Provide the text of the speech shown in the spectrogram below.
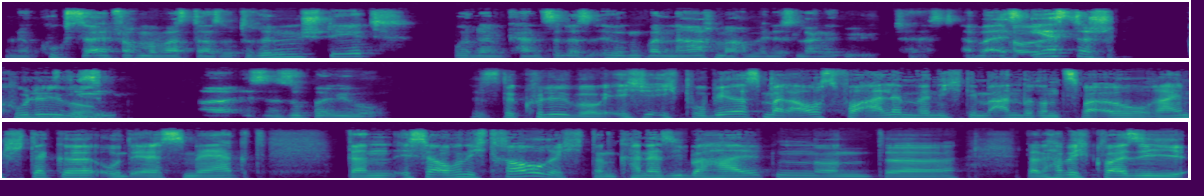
Und dann guckst du einfach mal, was da so drinnen steht. Und dann kannst du das irgendwann nachmachen, wenn du es lange geübt hast. Aber als Aber erster Schritt coole Übung. Ist, ist eine super Übung. Das ist eine coole Übung. Ich, ich probiere das mal aus, vor allem wenn ich dem anderen zwei Euro reinstecke und er es merkt, dann ist er auch nicht traurig. Dann kann er sie behalten und äh, dann habe ich quasi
